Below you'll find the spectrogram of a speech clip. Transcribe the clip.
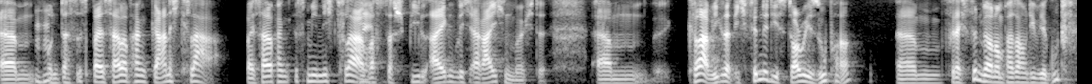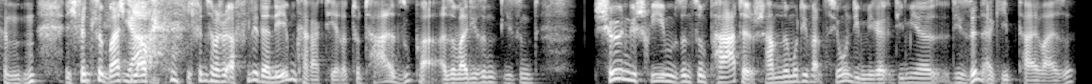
Ähm, mhm. Und das ist bei Cyberpunk gar nicht klar. Bei Cyberpunk ist mir nicht klar, nee. was das Spiel eigentlich erreichen möchte. Ähm, klar, wie gesagt, ich finde die Story super Ähm, vielleicht finden wir auch noch ein paar Sachen, die wir gut finden. Ich finde zum Beispiel ja. auch, ich finde zum Beispiel auch viele der Nebencharaktere total super. Also weil die sind, die sind schön geschrieben, sind sympathisch, haben eine Motivation, die mir, die mir die Sinn ergibt teilweise.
